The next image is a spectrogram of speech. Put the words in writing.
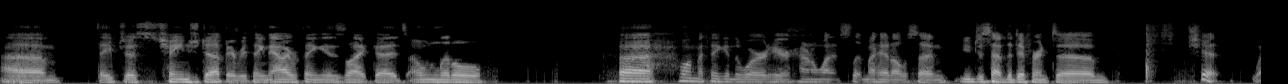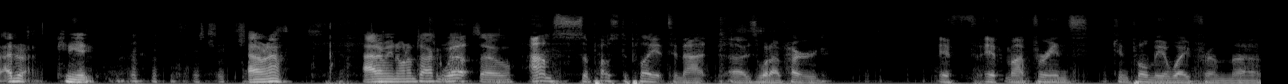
um, they've just changed up everything. Now everything is like, uh, its own little, uh, what am I thinking the word here? I don't know why it slipped my head all of a sudden. You just have the different, um, shit. I don't, can you, I don't know. I don't even know what I'm talking Well, about. So, I'm supposed to play it tonight, uh, is what I've heard. If if my friends can pull me away from uh,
